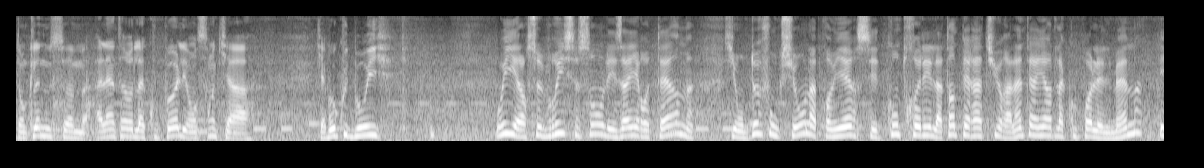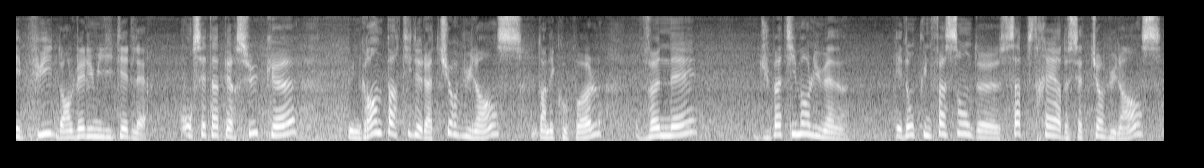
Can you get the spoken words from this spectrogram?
Donc là nous sommes à l'intérieur de la coupole et on sent qu'il y, y a beaucoup de bruit. Oui, alors ce bruit, ce sont les aérothermes qui ont deux fonctions. La première, c'est de contrôler la température à l'intérieur de la coupole elle-même et puis d'enlever l'humidité de l'air. On s'est aperçu que une grande partie de la turbulence dans les coupoles venait du bâtiment lui-même. Et donc une façon de s'abstraire de cette turbulence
